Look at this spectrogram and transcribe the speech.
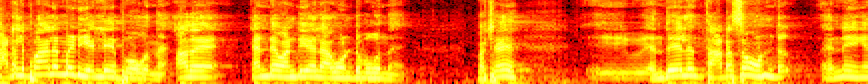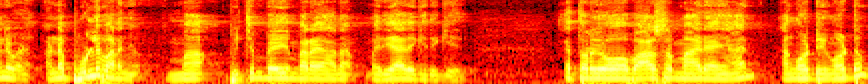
കടൽപ്പാലം വഴിയല്ലേ പോകുന്നത് അതെ എന്റെ വണ്ടിയിലാണ് കൊണ്ടുപോകുന്നത് പക്ഷേ എന്തേലും തടസ്സമുണ്ട് എന്നെ ഇങ്ങനെ എന്നെ പുള്ളി പറഞ്ഞു ഉമ്മ പിച്ചും പേയും പറയാതെ മര്യാദയ്ക്ക് ഇരിക്കുക എത്രയോ പാസ്റ്റർമാരെ ഞാൻ അങ്ങോട്ടും ഇങ്ങോട്ടും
